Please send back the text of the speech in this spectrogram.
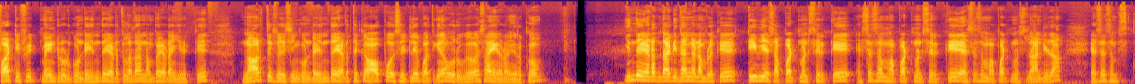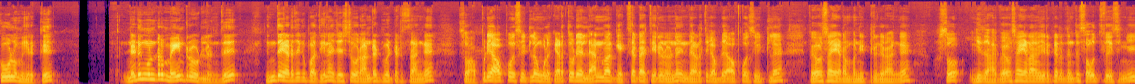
ஃபார்ட்டி ஃபீட் மெயின் ரோடு கொண்ட இந்த இடத்துல தான் நம்ம இடம் இருக்குது நார்த்து ஃபேஸிங் கொண்ட இந்த இடத்துக்கு ஆப்போசிட்லேயே பார்த்தீங்கன்னா ஒரு விவசாய இடம் இருக்கும். இந்த இடம் தாண்டி தாங்க நம்மளுக்கு டிவிஎஸ் அப்பார்ட்மெண்ட்ஸ் இருக்குது எஸ்எஸ்எம் அப்பார்ட்மெண்ட்ஸ் இருக்குது எஸ்எஸ்எம் அப்பார்ட்மெண்ட்ஸ் தாண்டி தான் எஸ்எஸ்எம் ஸ்கூலும் இருக்குது நெடுங்குன்றம் மெயின் ரோட்லேருந்து இந்த இடத்துக்கு பார்த்தீங்கன்னா ஜஸ்ட் ஒரு ஹண்ட்ரட் மீட்டர்ஸ் தாங்க. ஸோ அப்படியே ஆப்போசிட்டில் உங்களுக்கு இடத்துடைய லேண்ட்மார்க் எக்ஸாக்டாக தெரியணும்னா இந்த இடத்துக்கு அப்படியே ஆப்போசிட்டில் விவசாய இடம் பண்ணிகிட்ருக்குறாங்க இருக்கிறாங்க. ஸோ இது விவசாய இடம் இருக்கிறது வந்து சவுத் ஃபேஸிங்கு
